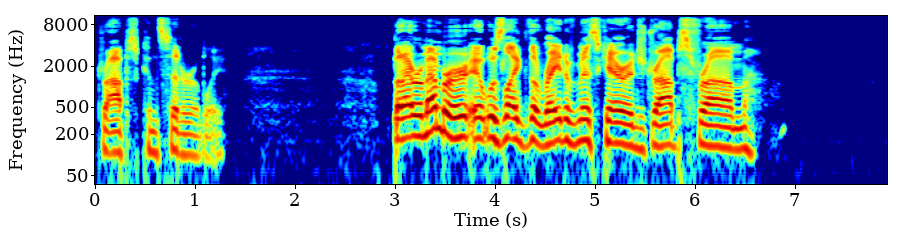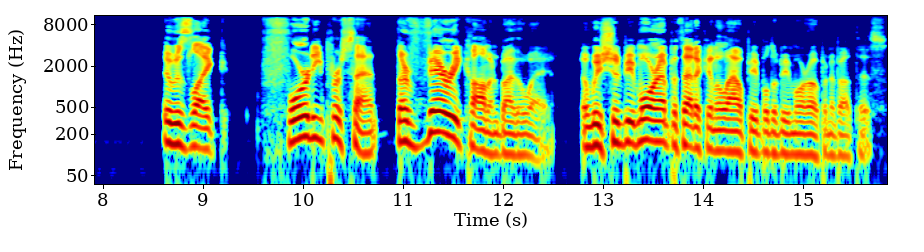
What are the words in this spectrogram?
drops considerably. But I remember it was like the rate of miscarriage drops from it was like 40%. They're very common by the way. And we should be more empathetic and allow people to be more open about this.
